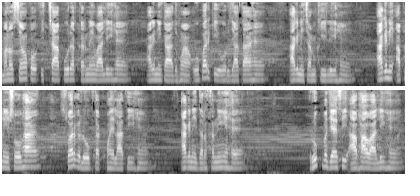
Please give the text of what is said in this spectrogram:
मनुष्यों को इच्छा पूरक करने वाली है। अग्नि का धुआँ ऊपर की ओर जाता है। अग्नि चमकीली है। अग्नि अपनी शोभा स्वर्ग लोक तक फैलाती है। अग्नि दर्शनीय है। रुक्म जैसी आभा वाली है।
